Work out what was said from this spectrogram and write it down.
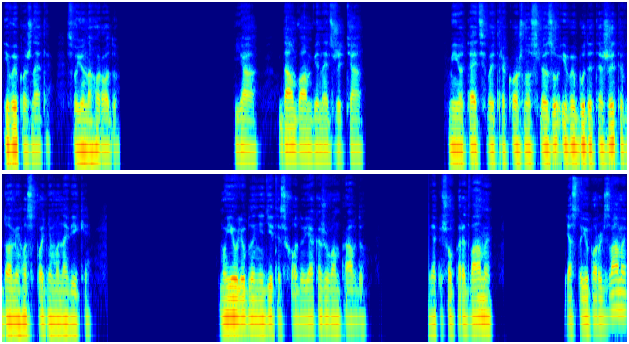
і ви пожнете свою нагороду. Я дам вам вінець життя. Мій отець витре кожну сльозу, і ви будете жити в домі Господньому навіки. Мої улюблені діти Сходу, я кажу вам правду. Я пішов перед вами, я стою поруч з вами,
